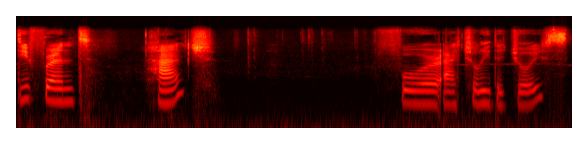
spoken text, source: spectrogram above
different hatch for actually the joist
